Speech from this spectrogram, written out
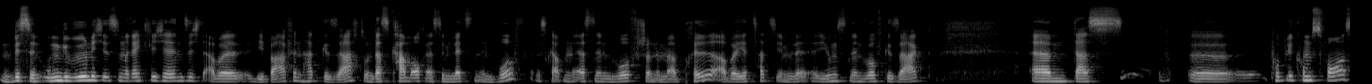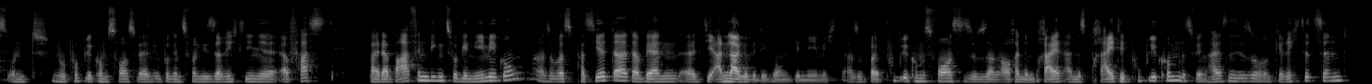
ein bisschen ungewöhnlich ist in rechtlicher Hinsicht, aber die BaFin hat gesagt, und das kam auch erst im letzten Entwurf, es gab einen ersten Entwurf schon im April, aber jetzt hat sie im jüngsten Entwurf gesagt, ähm, dass äh, Publikumsfonds, und nur Publikumsfonds werden übrigens von dieser Richtlinie erfasst, bei der BaFin liegen zur Genehmigung. Also was passiert da? Da werden äh, die Anlagebedingungen genehmigt. Also bei Publikumsfonds, die sozusagen auch an, dem Brei an das breite Publikum, deswegen heißen sie so, gerichtet sind,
